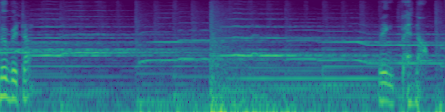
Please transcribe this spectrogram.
लो बेटा। रिंग पहनाओ।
